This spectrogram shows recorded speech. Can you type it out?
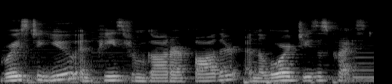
grace to you and peace from God our Father and the Lord Jesus Christ.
